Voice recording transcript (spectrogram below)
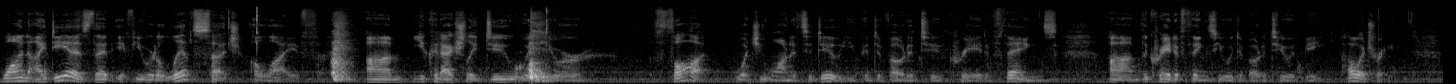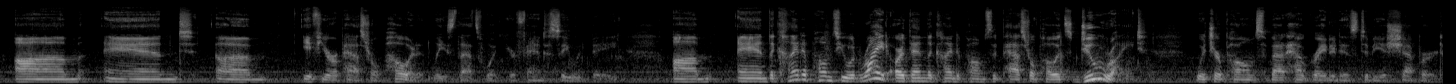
one idea is that if you were to live such a life, um, you could actually do with your thought what you wanted to do. You could devote it to creative things. Um, the creative things you would devote it to would be poetry. Um, and if you're a pastoral poet, at least that's what your fantasy would be. Um, and the kind of poems you would write are then the kind of poems that pastoral poets do write, which are poems about how great it is to be a shepherd.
